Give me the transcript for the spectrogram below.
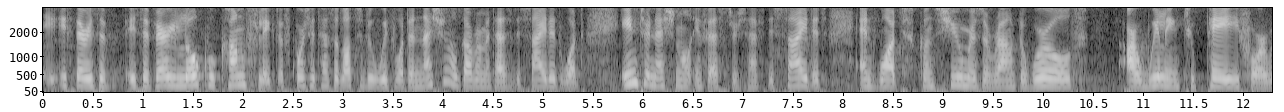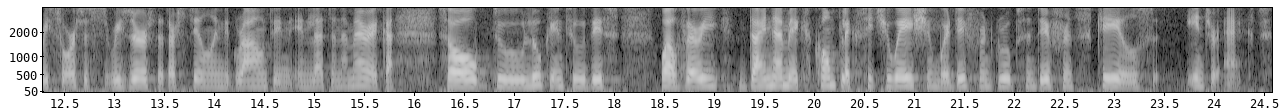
if there is a is a very local conflict, of course, it has a lot to do with what a national government has decided, what international investors have decided, and what consumers around the world are willing to pay for resources, reserves that are still in the ground in, in Latin America. So to look into this, well, very dynamic, complex situation where different groups and different scales interact.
